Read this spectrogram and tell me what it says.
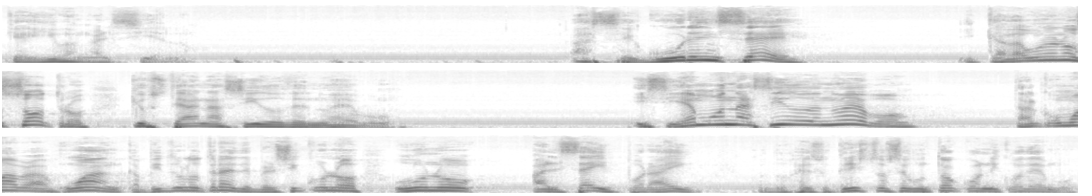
que iban al cielo. Asegúrense, y cada uno de nosotros, que usted ha nacido de nuevo. Y si hemos nacido de nuevo, tal como habla Juan, capítulo 3, del versículo 1 al 6, por ahí, cuando Jesucristo se juntó con Nicodemo.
